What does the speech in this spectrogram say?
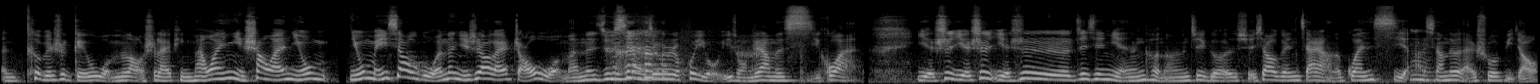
嗯，特别是给我们老师来评判，万一你上完你又你又没效果，那你是要来找我吗？那就现在就是会有一种这样的习惯。也是也是也是这些年可能这个学校跟家长的关系啊，相对来说比较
